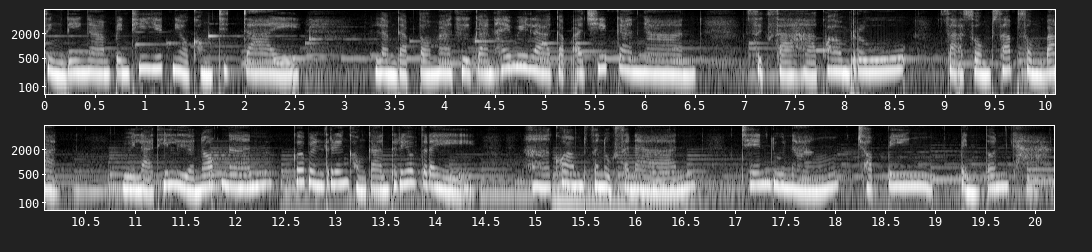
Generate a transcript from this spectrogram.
สิ่งดีงามเป็นที่ยึดเหนี่ยวของจิตใจลำดับต่อมาคือการให้เวลากับอาชีพการงาน ศึกษาหาความรู้ สะสมทรัพย์สมบัติ เวลาที่เหลือนอกนั้น ก็เป็นเรื่องของการเที่ยวเตร่หาความสนุกสนาน เช่นดูหนังช้อปปิ้ง เป็นต้นค่ะ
